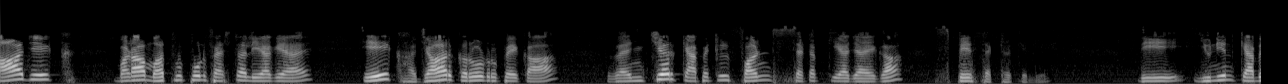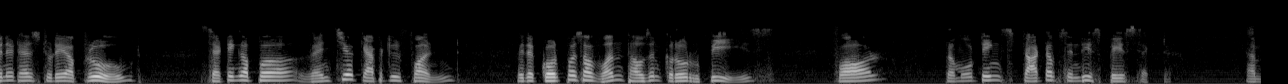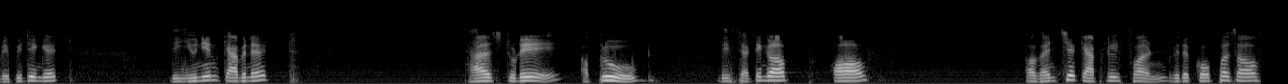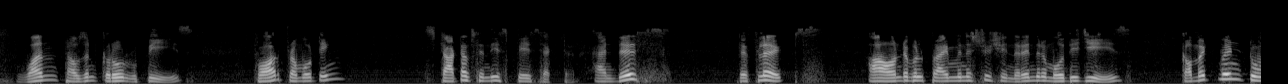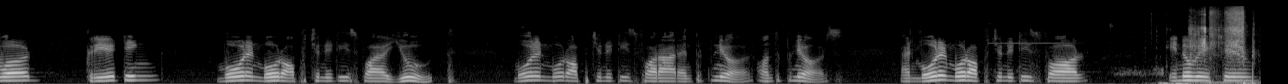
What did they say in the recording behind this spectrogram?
आज एक बड़ा महत्वपूर्ण फैसला लिया गया है। एक हज़ार करोड़ रुपए का वेंचर कैपिटल फंड सेटअप किया जाएगा स्पेस सेक्टर के लिए। The union cabinet has today approved setting up venture capital fund with a corpus of 1000 crore rupees for promoting startups in the space sector. I am repeating it. The union cabinet has today approved the setting up of a venture capital fund with a corpus of 1000 crore rupees for promoting startups in the space sector. And this reflects our Honorable Prime Minister Shri Narendra Modi ji's commitment toward creating more and more opportunities for our youth, more and more opportunities for our entrepreneur, entrepreneurs, and more and more opportunities for innovative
